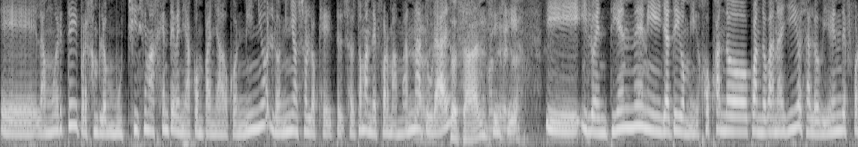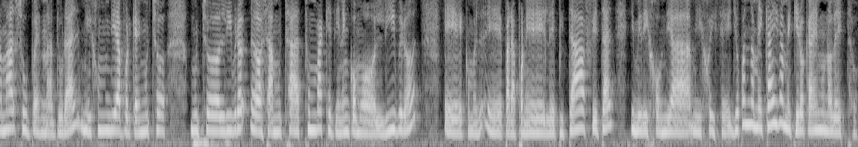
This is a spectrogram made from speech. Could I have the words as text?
eh, la muerte. Y, por ejemplo, muchísima gente venía acompañado con niños. Los niños son los que se lo toman de forma más natural. Total. Sí, sí y, lo entienden y ya te digo, mis hijos cuando, cuando van allí, o sea, lo viven de forma súper natural. Mi hijo un día, porque hay muchos muchos libros, o sea, muchas tumbas que tienen como libros eh, como, eh, para poner el epitafio y tal, y me dijo un día, mi hijo dice, yo cuando me caiga me quiero caer en uno de estos.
